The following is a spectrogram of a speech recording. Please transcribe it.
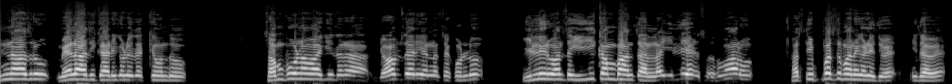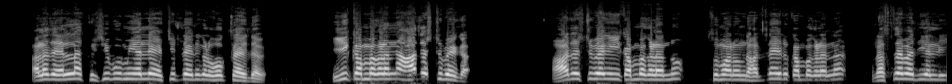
ಇನ್ನಾದ್ರೂ ಮೇಲಾಧಿಕಾರಿಗಳು ಇದಕ್ಕೆ ಒಂದು ಸಂಪೂರ್ಣವಾಗಿ ಇದರ ಜವಾಬ್ದಾರಿಯನ್ನು ತಗೊಂಡು ಇಲ್ಲಿರುವಂತ ಈ ಕಂಬ ಅಂತ ಅಲ್ಲ ಇಲ್ಲಿ ಸುಮಾರು ಹತ್ತು ಇಪ್ಪತ್ತು ಮನೆಗಳಿವೆ ಇದಾವೆ ಅಲ್ಲದೆ ಎಲ್ಲ ಕೃಷಿ ಭೂಮಿಯಲ್ಲೇ ಹೆಚ್ಚು ಲೈನ್ಗಳು ಹೋಗ್ತಾ ಇದ್ದಾವೆ. ಈ ಕಂಬಗಳನ್ನು ಆದಷ್ಟು ಬೇಗ ಆದಷ್ಟು ಬೇಗ ಈ ಕಂಬಗಳನ್ನು ಸುಮಾರು ಒಂದು ಹದಿನೈದು ಕಂಬಗಳನ್ನು ರಸ್ತೆ ಬದಿಯಲ್ಲಿ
